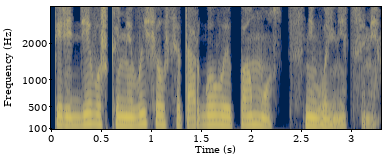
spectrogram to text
Перед девушками высился торговый помост с невольницами.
